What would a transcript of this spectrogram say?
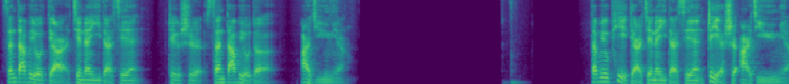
三 w 点建站一点 cn，这个是三 w 的二级域名。wp 点建站一点 cn，这也是二级域名。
